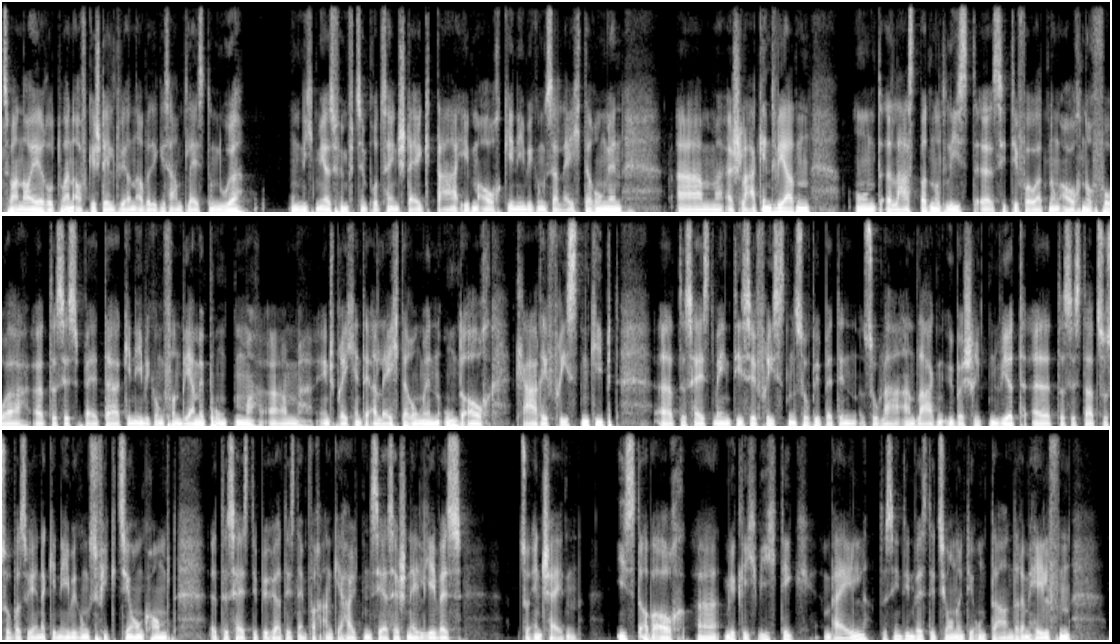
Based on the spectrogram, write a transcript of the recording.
zwar neue Rotoren aufgestellt werden, aber die Gesamtleistung nur um nicht mehr als 15 Prozent steigt, da eben auch Genehmigungserleichterungen ähm, schlagend werden. Und äh, last but not least äh, sieht die Verordnung auch noch vor, äh, dass es bei der Genehmigung von Wärmepumpen ähm, entsprechende Erleichterungen und auch klare Fristen gibt. Äh, das heißt, wenn diese Fristen so wie bei den Solaranlagen überschritten wird, äh, dass es da zu sowas wie einer Genehmigungsfiktion kommt. Äh, das heißt, die Behörde ist einfach angehalten, sehr, sehr schnell jeweils zu entscheiden ist aber auch äh, wirklich wichtig, weil das sind Investitionen, die unter anderem helfen,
